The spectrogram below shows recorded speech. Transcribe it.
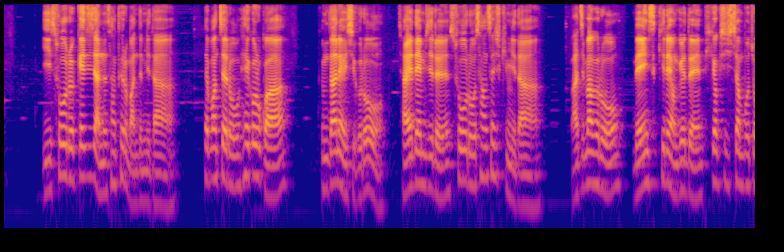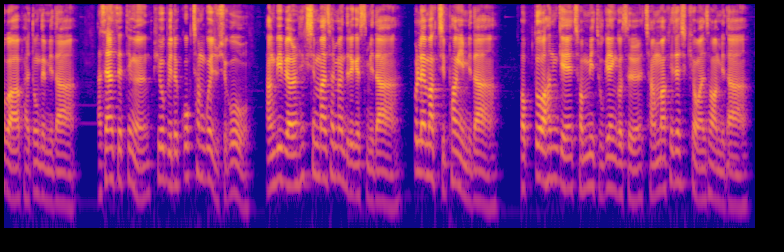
이 수호를 깨지지 않는 상태로 만듭니다. 세 번째로 해골과 금단의 의식으로 자해 데미지를 수호로 상쇄시킵니다. 마지막으로 메인 스킬에 연결된 피격시 시전 보조가 발동됩니다. 자세한 세팅은 POB를 꼭 참고해 주시고 장비별 핵심만 설명드리겠습니다. 플레막 지팡이입니다. 접두어 1개, 전미 2개인 것을 장막 해제시켜 완성합니다.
